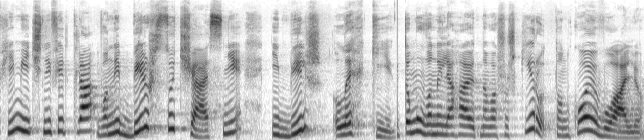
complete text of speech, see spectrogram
Хімічні фільтра вони більш сучасні і більш легкі, тому вони лягають на вашу шкіру тонкою вуаллю.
